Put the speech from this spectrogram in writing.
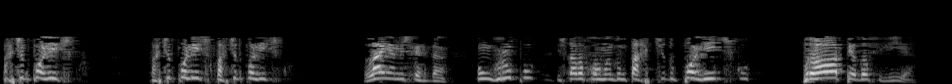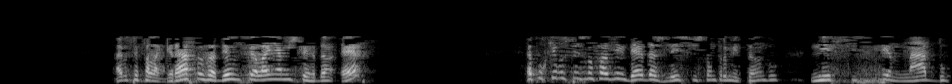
partido político. Partido político, partido político. Lá em Amsterdã, um grupo estava formando um partido político pró-pedofilia. Aí você fala, graças a Deus isso é lá em Amsterdã. É? É porque vocês não fazem ideia das leis que estão tramitando nesse Senado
